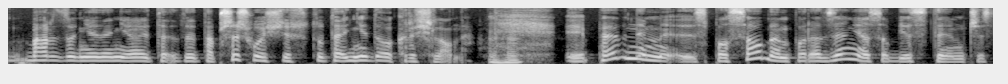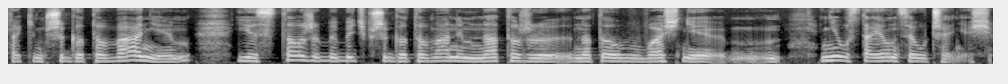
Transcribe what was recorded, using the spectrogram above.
bardzo, nie, nie, ta, ta przyszłość jest tutaj niedookreślona. Mhm. Pewnym sposobem sposobem poradzenia sobie z tym, czy z takim przygotowaniem, jest to, żeby być przygotowanym na to, że, na to właśnie mm, nieustające uczenie się.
